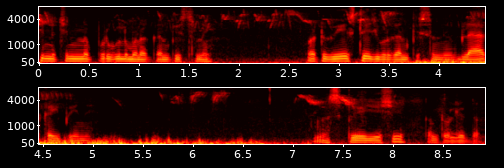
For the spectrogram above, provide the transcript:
చిన్న చిన్న పురుగులు మనకు కనిపిస్తున్నాయి. వాటి వేస్టేజ్ కూడా కనిపిస్తుంది. బ్లాక్ అయిపోయింది. స్ప్రే చేసి కంట్రోల్ చేద్దాం.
